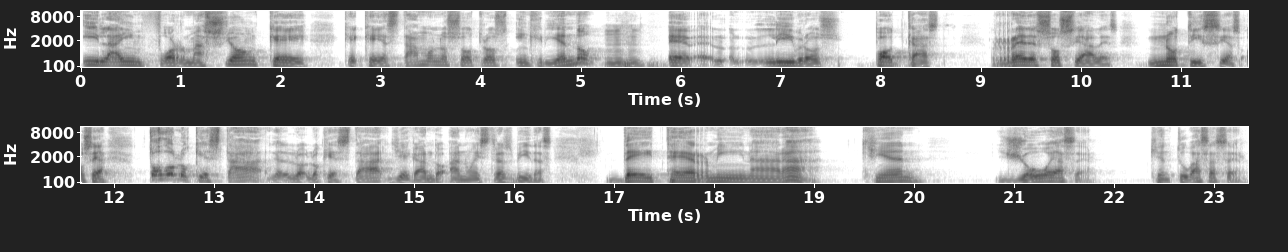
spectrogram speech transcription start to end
y la información que, que, que estamos nosotros ingiriendo, eh, eh, libros, podcasts, redes sociales, noticias, o sea, todo lo que está, lo, lo que está llegando a nuestras vidas determinará quién yo voy a ser, quién tú vas a ser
